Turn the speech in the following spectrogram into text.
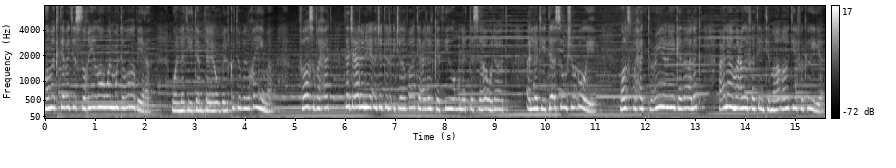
ومكتبتي الصغيرة والمتواضعة والتي تمتلئ بالكتب القيمة فأصبحت تجعلني أجد الإجابات على الكثير من التساؤلات التي تأسر شعوري وأصبحت تعينني كذلك على معرفة انتماءاتي الفكرية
